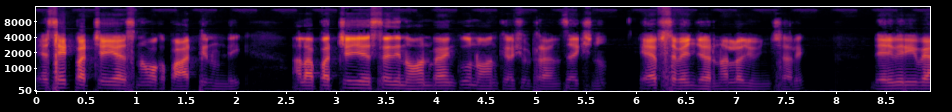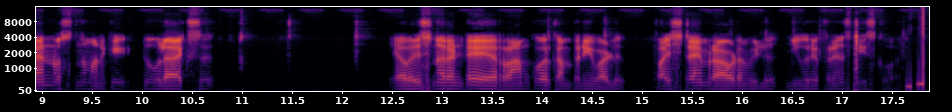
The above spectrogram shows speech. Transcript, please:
asset purchase చేస్తున్నాం ఒక పార్టీ నుండి. అలా పర్చేజ్ చేస్తే అది non bank non cash transaction F seven జర్నల్లో చూపించాలి. డెలివరీ వ్యాన్ వస్తుంది మనకి టూ ల్యాక్స్ ఎవరు ఇస్తున్నారంటే రామ్కోర్ కంపెనీ వాళ్ళు. ఫస్ట్ టైం రావడం వీళ్ళు. న్యూ రిఫరెన్స్ తీసుకోవాలి.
